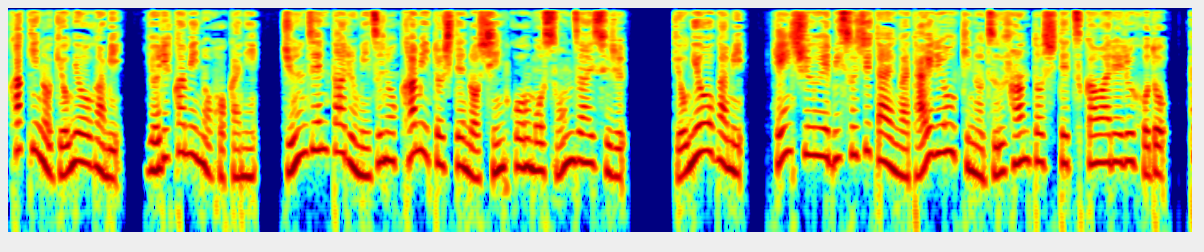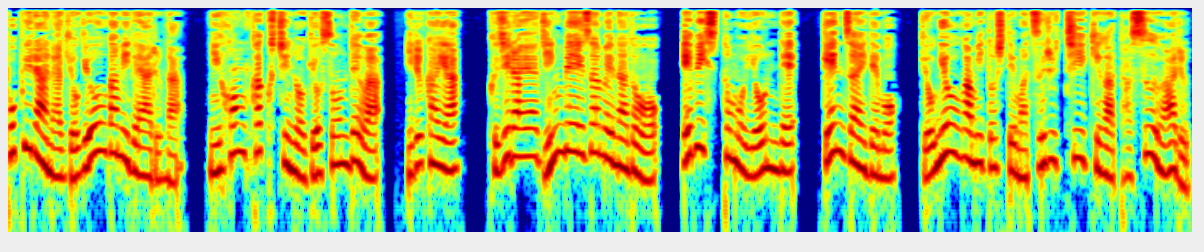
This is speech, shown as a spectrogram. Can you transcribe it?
下記の漁業神、より神の他に、純然たる水の神としての信仰も存在する。漁業神、編集エビス自体が大量機の図版として使われるほど、ポピュラーな漁業神であるが、日本各地の漁村では、イルカやクジラやジンベエザメなどをエビスとも呼んで、現在でも漁業神として祀る地域が多数ある。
